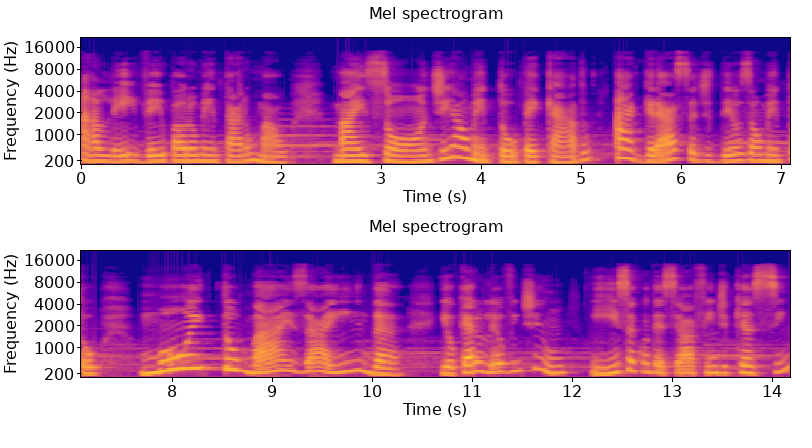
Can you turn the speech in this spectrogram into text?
A lei veio para aumentar o mal, mas onde aumentou o pecado, a graça de Deus aumentou mais ainda. E eu quero ler o 21. E isso aconteceu a fim de que, assim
